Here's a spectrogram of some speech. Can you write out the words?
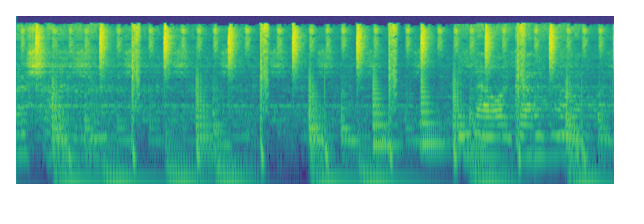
pressure. And now I gotta know.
